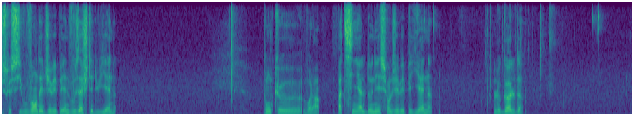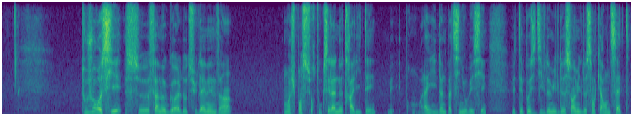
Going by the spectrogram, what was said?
puisque si vous vendez le GBP Yen, vous achetez du Yen. Donc euh, voilà, pas de signal donné sur le GBP Yen. Le Gold, toujours haussier, ce fameux Gold au-dessus de la MM20. Moi je pense surtout que c'est la neutralité, mais bon voilà, il donne pas de signaux baissiers. J'étais positif de 1200 à 1247.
